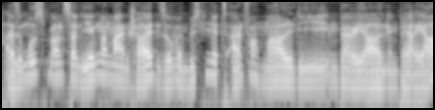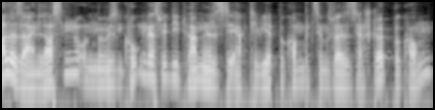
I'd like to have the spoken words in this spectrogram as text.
Also mussten wir uns dann irgendwann mal entscheiden, so, wir müssen jetzt einfach mal die Imperialen Imperiale sein lassen und wir müssen gucken, dass wir die Terminals deaktiviert bekommen, beziehungsweise zerstört bekommen.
